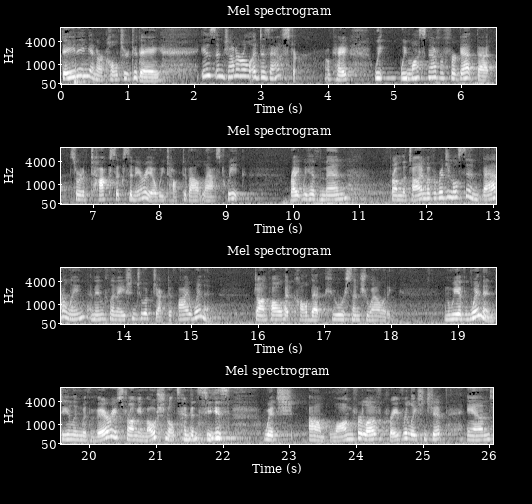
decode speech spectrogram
Dating in our culture today is, in general, a disaster. Okay? We, we must never forget that sort of toxic scenario we talked about last week. Right? We have men from the time of original sin battling an inclination to objectify women. John Paul had called that pure sensuality. And we have women dealing with very strong emotional tendencies, which um, long for love, crave relationship, and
